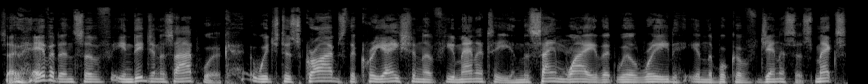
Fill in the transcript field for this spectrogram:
So, evidence of Indigenous artwork which describes the creation of humanity in the same way that we'll read in the book of Genesis. Max,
